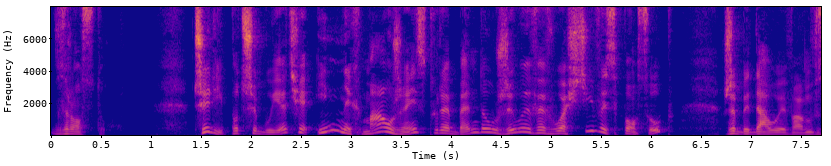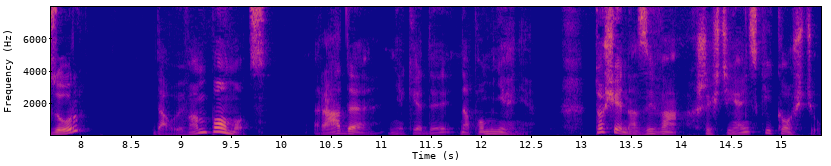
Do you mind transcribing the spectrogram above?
wzrostu. Czyli potrzebujecie innych małżeństw, które będą żyły we właściwy sposób, żeby dały wam wzór, dały wam pomoc, radę, niekiedy napomnienie. To się nazywa chrześcijański kościół.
